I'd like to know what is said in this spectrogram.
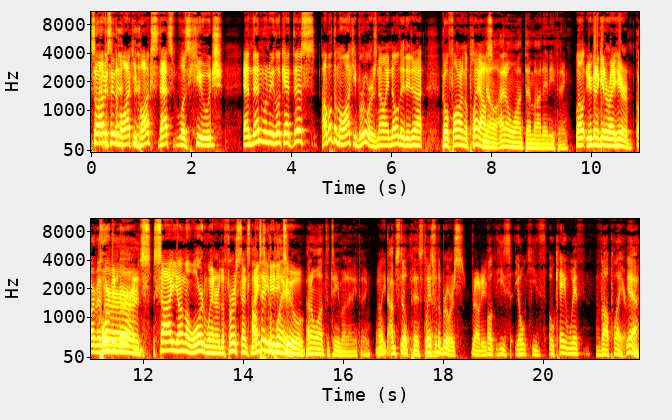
So obviously the Milwaukee Bucks, that was huge. And then when we look at this, how about the Milwaukee Brewers? Now I know they did not go far in the playoffs. No, I don't want them on anything. Well, you're going to get it right here. Corbin Burnes. Burnes. Cy Young Award winner, the first since I'll 1982. player. I don't want the team on anything. Well, he- I'm still pissed. Plays at for it. the Brewers, Rowdy. Well, he's he's okay with the player. Yeah.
